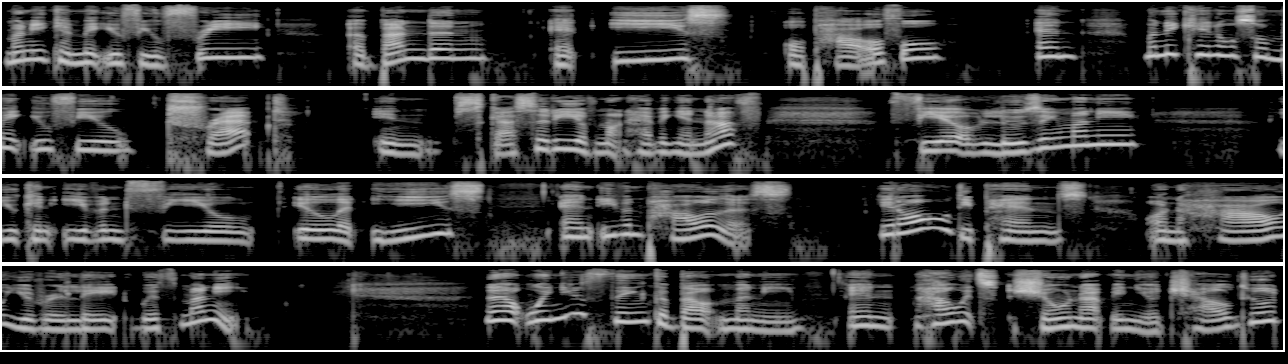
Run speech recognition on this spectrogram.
Money can make you feel free, abundant, at ease, or powerful, and money can also make you feel trapped in scarcity of not having enough, fear of losing money. You can even feel ill at ease and even powerless. It all depends on how you relate with money. Now, when you think about money and how it's shown up in your childhood,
